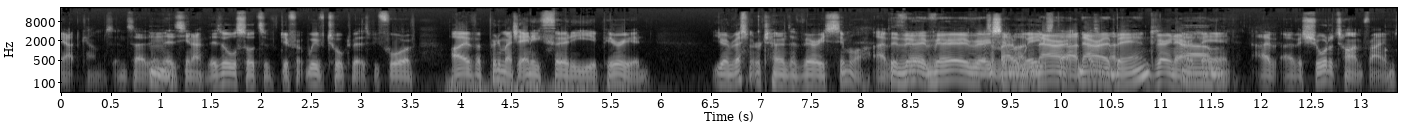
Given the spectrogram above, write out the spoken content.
outcomes, and so then there's you know there's all sorts of different. We've talked about this before of over pretty much any 30 year period, your investment returns are very similar. Over They're very, 30. very, very similar. Narrow, start, narrow band. very narrow Um, band. Over, over shorter time frames,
